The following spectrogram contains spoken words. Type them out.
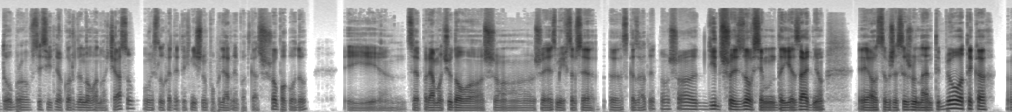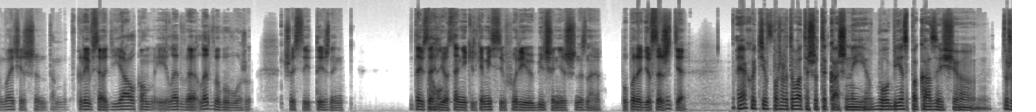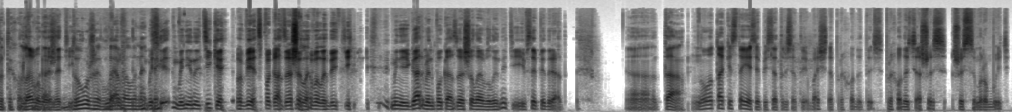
Доброго всесвітньо координованого часу. Ви слухаєте технічно популярний подкаст «Що по коду. І це прямо чудово, що що я зміг це все е, сказати. Тому що дід щось зовсім дає задню. Я оце вже сижу на антибіотиках, бачиш, там вкрився одіялком і ледве ледве вивожу щось цей тиждень. Та й взагалі останні кілька місяців хворію більше, ніж не знаю, попередньо все життя. А я хотів пожартувати, що ти каші не їв, бо OBS показує, що дуже тихо Левели не ті. Дуже левели не мені, ті. Мені не тільки OBS показує, що левели не ті. Мені і Garmin показує, що левели не ті, і все підряд. Так, ну так і стається після 30. Бачите, приходиться щось щось з цим робити.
